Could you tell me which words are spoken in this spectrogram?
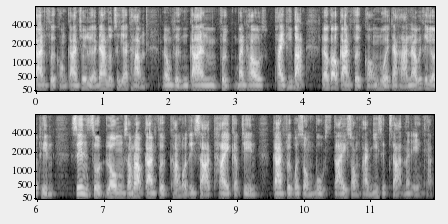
การฝึกของการช่วยเหลือด้านมนุษยธรรมรวมถึงการฝึกบรรเทาภัยพิบัติ แล้วก็การฝึกของหน่วยทหารนาวิกโยธินสิ้นสุดลงสำหรับการฝึกครั้งประวัติศาสตร์ไทยกับจีน การฝึกผสมบูสไตล์2023 นั่นเองครับ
